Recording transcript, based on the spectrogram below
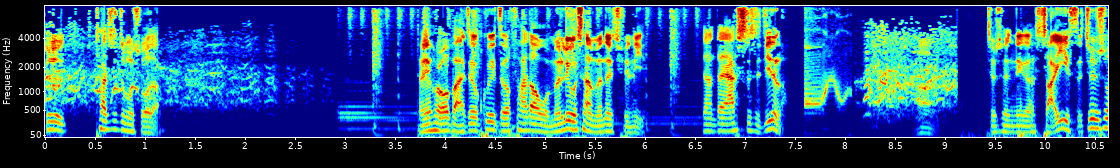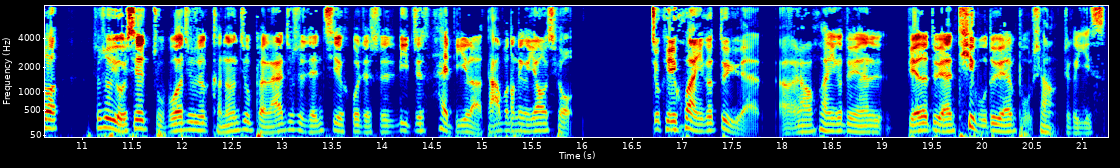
就是他是这么说的。等一会儿我把这个规则发到我们六扇门的群里，让大家使使劲了。啊。就是那个啥意思？就是说，就是有些主播就是可能就本来就是人气或者是荔枝太低了，达不到那个要求，就可以换一个队员，呃，然后换一个队员，别的队员替补队员补上，这个意思。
